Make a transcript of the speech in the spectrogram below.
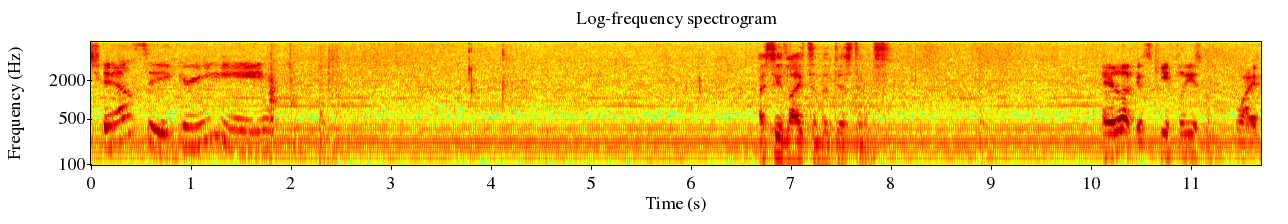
Chelsea Green. I see lights in the distance. Hey, look, it's Keith Lee's wife.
